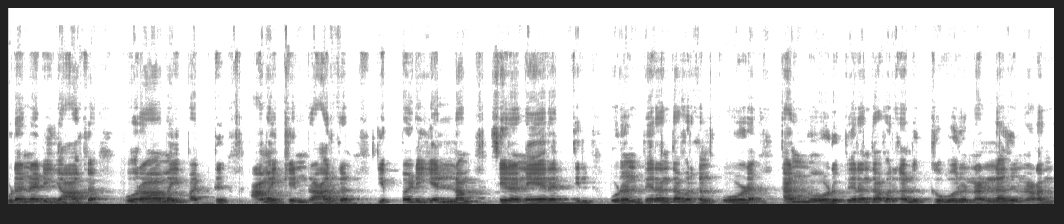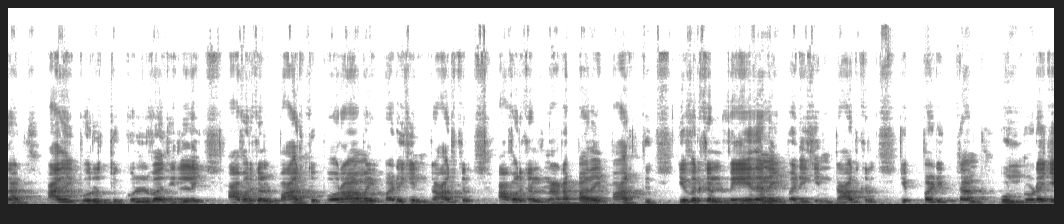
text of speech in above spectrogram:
உடனடியாக பொறாமைப்பட்டு அமைக்கின்றார்கள். இப்படி எல்லாம் சில நேரத்தில் உடன் பிறந்தவர்கள் கூட தன்னோடு பிறந்தவர்களுக்கு ஒரு நல்லது நடந்தால் அதை பொறுத்து கொள்வதில்லை. அவர்கள் பார்த்து பொறாமைப்படுகின்றார்கள். அவர்கள் நடப்பதை பார்த்து இவர்கள் வேதனைப்படுகின்றார்கள். இப்படித்தான் உன்னுடைய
